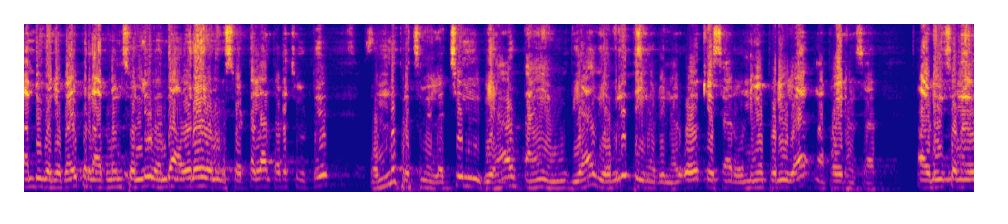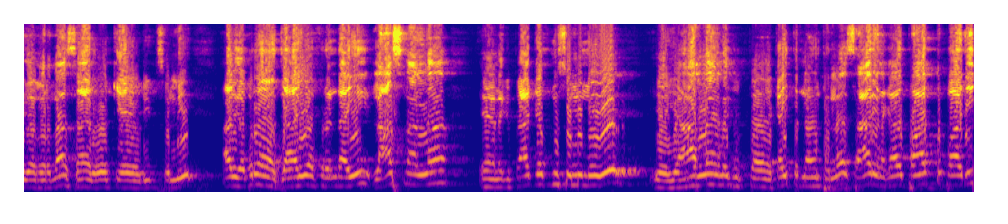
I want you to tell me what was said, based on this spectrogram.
தம்பி கொஞ்சம் பயப்படுறாப்லன்னு சொல்லி வந்து அவரே எனக்கு ஸ்வெட்டெல்லாம் தொடச்சு விட்டு ஒன்றும் பிரச்சனை இல்லை chill we have time we have every திங் அப்படின்னாரு. ஓகே சார் ஒன்றுமே புரியல நான் போயிடுறேன் சார் அப்படின்னு சொன்னதுக்கு அப்புறம் தான் சார் ஓகே அப்படின்னு சொல்லி அதுக்கப்புறம் ஜாலியாக ஃப்ரெண்ட் ஆகி லாஸ்ட் நாள்லாம் எனக்கு பேக்கப்னு சொல்லும் போது யாரெல்லாம் எனக்கு ப- கை தட்டினாங்கன்னு தெரியல சார் எனக்காக பாட்டு பாடி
